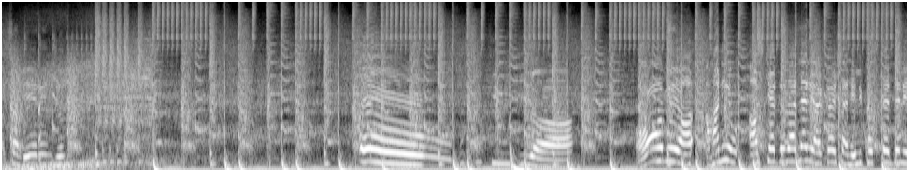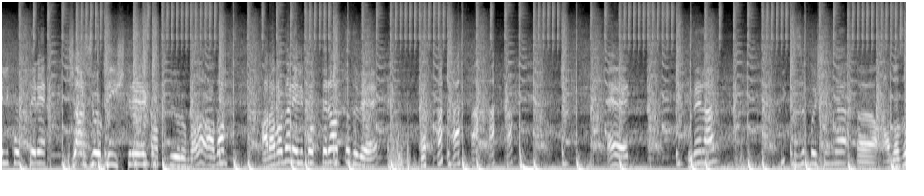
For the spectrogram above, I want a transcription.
Baksana bir Angel. Oo, bu ya. Abi ya, hani askerde derler ya arkadaşlar helikopterden helikoptere şarjör değiştirerek atlıyorum falan. Adam arabadan helikoptere atladı be. evet. Bu ne lan? Bir kızın başında e, abaza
